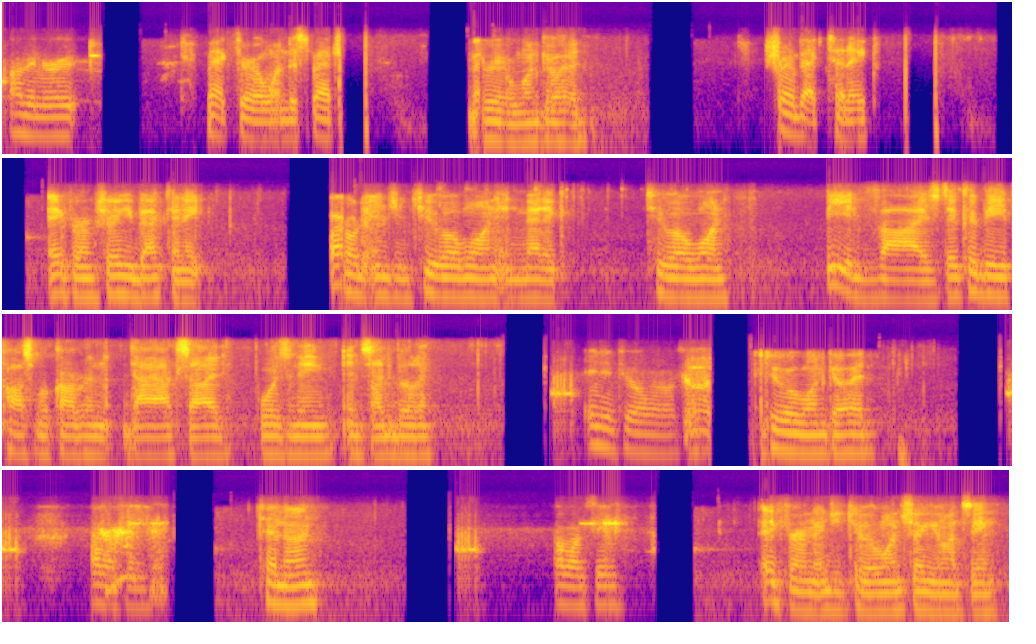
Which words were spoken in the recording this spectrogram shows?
I'm en route. Mac 301 dispatch. 301, go ahead. Showing back 10-8. A firm, showing you back 10-8. Fire control to engine 201 and medic 201. Be advised, there could be possible carbon dioxide poisoning inside the building. Engine 201. 201, go ahead. I'm on scene. 10-9. I'm on scene. A firm, engine 201, showing you on scene.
